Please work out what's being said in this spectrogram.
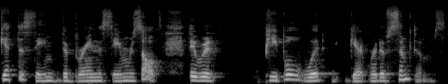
get the same the brain the same results. They would people would get rid of symptoms.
